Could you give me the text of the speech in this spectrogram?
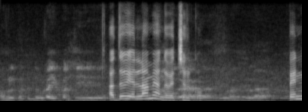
அவங்களுக்கு வந்து இந்த உடை பற்றி அது எல்லாமே அங்கே வச்சுருக்கோம். பெண்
